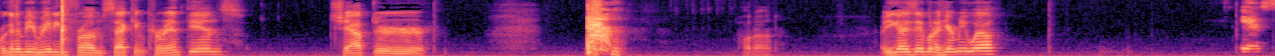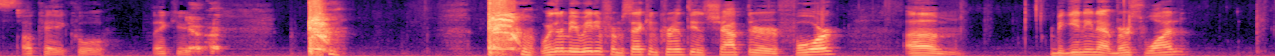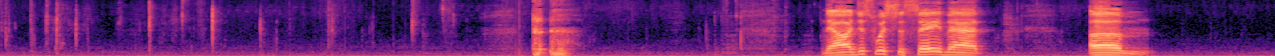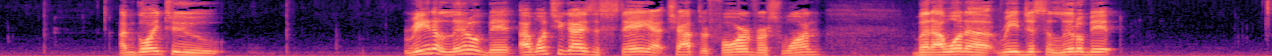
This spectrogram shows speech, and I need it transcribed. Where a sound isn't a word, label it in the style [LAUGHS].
We're going to be reading from Second Corinthians chapter [COUGHS] Hold on. Are you guys able to hear me well? Yes. Okay, cool. Thank you. [COUGHS] We're going to be reading from Second Corinthians chapter 4 um beginning at verse 1 now I just wish to say that um I'm going to read a little bit. I want you guys to stay at chapter 4 verse 1, but I want to read just a little bit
